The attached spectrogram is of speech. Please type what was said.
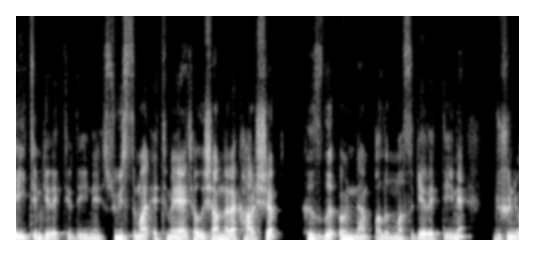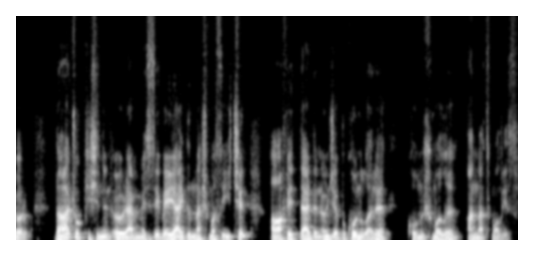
eğitim gerektirdiğini, suistimal etmeye çalışanlara karşı hızlı önlem alınması gerektiğini düşünüyorum. Daha çok kişinin öğrenmesi ve yaygınlaşması için afetlerden önce bu konuları konuşmalı, anlatmalıyız.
